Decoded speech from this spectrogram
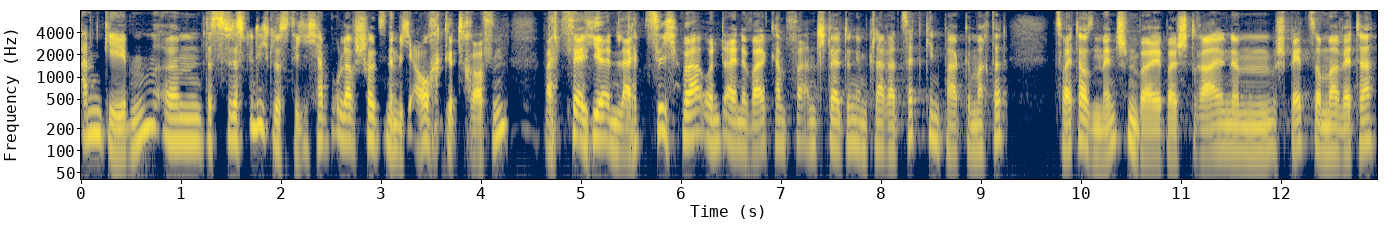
angeben. Ähm, das das finde ich lustig. Ich habe Olaf Scholz nämlich auch getroffen, als er hier in Leipzig war und eine Wahlkampfveranstaltung im Clara Zetkin Park gemacht hat. 2000 Menschen bei, bei strahlendem Spätsommerwetter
